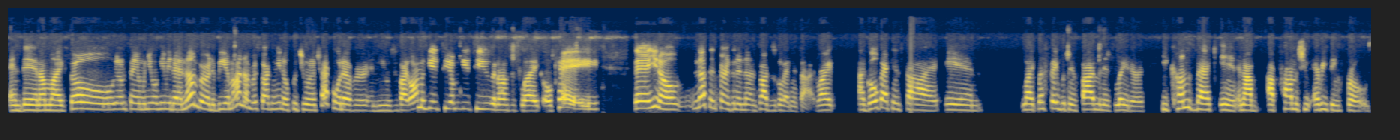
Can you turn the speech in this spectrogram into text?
And then I'm like, so, you know what I'm saying? When you gonna give me that number to BMI number so I can, you know, put you on a track or whatever. And he was just like, oh, I'm gonna get to you, I'm gonna get to you. And I was just like, okay. Then, you know, nothing turns into nothing. So I just go back inside, right? I go back inside and like let's say within five minutes later, he comes back in and I, I promise you everything froze.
